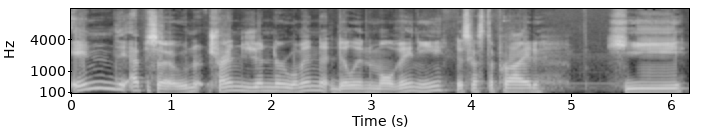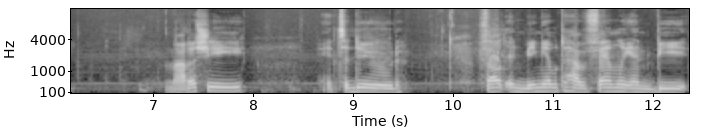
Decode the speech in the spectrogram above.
In the episode, transgender woman Dylan Mulvaney discussed the pride he, not a she, it's a dude, felt in being able to have a family and be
